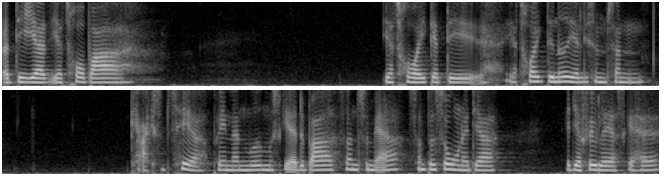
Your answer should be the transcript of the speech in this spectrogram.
og det, jeg, jeg tror bare, jeg tror ikke, at det, jeg tror ikke, det er noget, jeg ligesom sådan kan acceptere på en eller anden måde. Måske er det bare sådan, som jeg er som person, at jeg, at jeg føler, at jeg skal have,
